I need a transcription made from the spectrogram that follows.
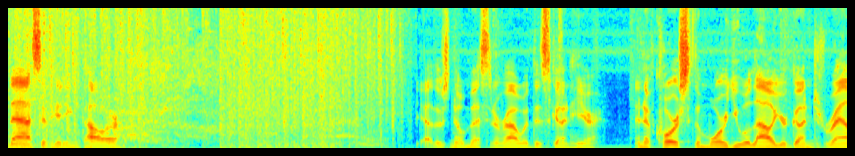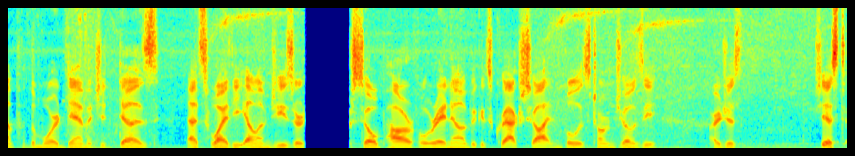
Massive hitting power. Yeah, there's no messing around with this gun here. And of course, the more you allow your gun to ramp, the more damage it does. That's why the LMGs are so powerful right now because Crackshot and Bulletstorm Jonesy are just, just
